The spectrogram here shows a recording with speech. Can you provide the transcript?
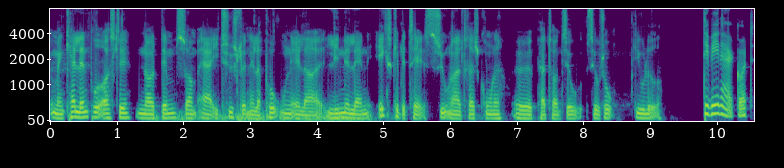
man kan landbruget også det, når dem, som er i Tyskland eller Polen eller lignende lande, ikke skal betale 750 kroner øh, per ton CO2, de udleder? Det mener jeg godt,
